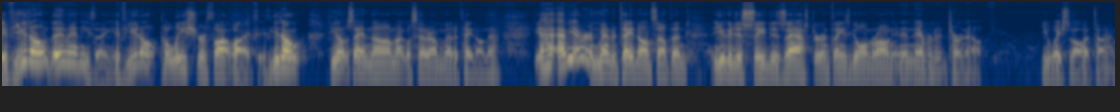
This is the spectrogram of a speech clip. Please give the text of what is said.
if you don't do anything, if you don't police your thought life, if you don't, if you don't say, no, I'm not going to sit there and meditate on that. Have you ever meditated on something and you could just see disaster and things going wrong and it never did turn out? You wasted all that time.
